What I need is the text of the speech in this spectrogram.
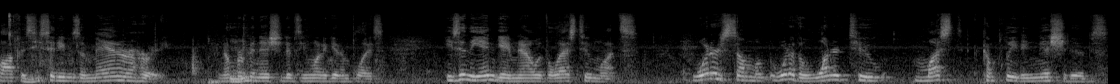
office, he said he was a man in a hurry, a number of initiatives he wanted to get in place. He's in the end game now with the last two months. What are some, of- what are the one or two must-complete initiatives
